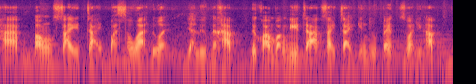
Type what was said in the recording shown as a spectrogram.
ภาพต้องใส่ใจปัสสาวะด้วย อย่าลืมนะครับ ด้วยความหวังดีจากใส่ใจกินอยู่เป็นสวัสดีครับ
